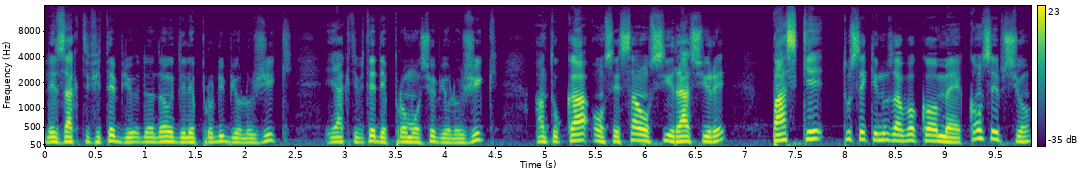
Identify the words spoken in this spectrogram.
les activités, donc les produits biologiques et activités de promotion biologique, en tout cas, on se sent aussi rassuré parce que tout ce que nous avons comme euh, conception,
